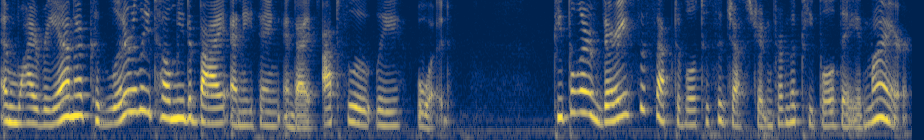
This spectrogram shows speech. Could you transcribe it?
and why Rihanna could literally tell me to buy anything and I absolutely would. People are very susceptible to suggestion from the people they admire.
